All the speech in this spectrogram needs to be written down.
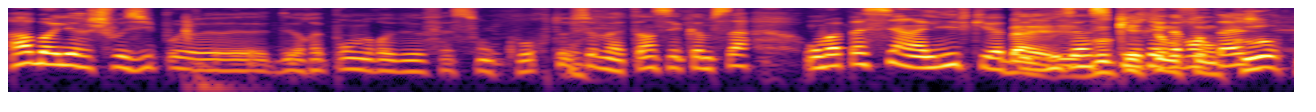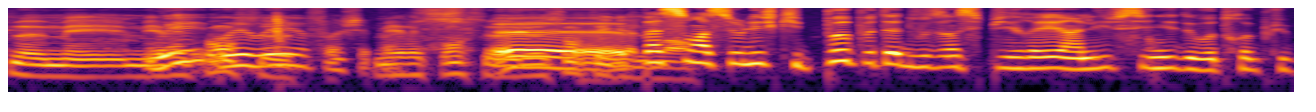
Ah bah il a choisi pour, euh, de répondre de façon courte ce matin, c'est comme ça. On va passer à un livre qui va peut-être Ben, vous vos inspirer questions davantage. sont courtes, mais mes oui, réponses, oui, oui, euh, enfin, je sais pas. mes réponses euh, le Euh, sont également. passons à ce livre qui peut peut-être vous inspirer, un livre signé de votre plus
